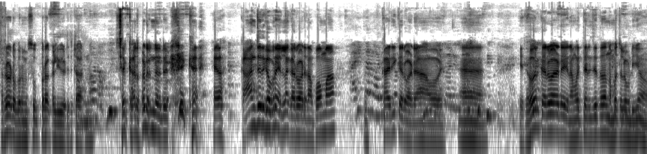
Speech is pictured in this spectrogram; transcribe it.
கருவாடை பாருங்க சூப்பராக கழுவி எடுத்துட்டாருன்னா. சரி கருவாடு காஞ்சதுக்கு அப்புறம் எல்லாம் கருவாடு தான். போமா கறி கருவாடு. ஆ ஓய் ஆ. ஏதோ ஒரு கருவாடு. நமக்கு தெரிஞ்சதை தான் நம்ம சொல்ல முடியும்.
